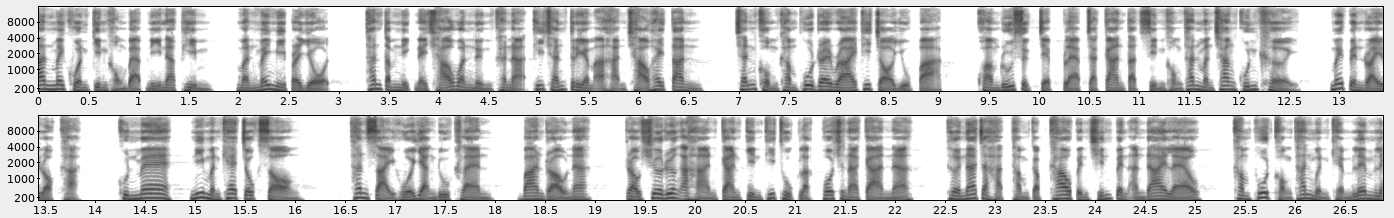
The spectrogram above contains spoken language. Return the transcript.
ตั้นไม่ควรกินของแบบนี้นะพิมพ์ มันไม่มีประโยชน์ ท่านตำหนิในเช้าวันหนึ่งขณะที่ฉันเตรียมอาหารเช้าให้ตั้น ฉันข่มคำพูดร้ายๆที่จ่ออยู่ปาก ความรู้สึกเจ็บแปลบจากการตัดสินของท่านมันช่างคุ้นเคย ไม่เป็นไรหรอกค่ะ คุณแม่ นี่มันแค่โจ๊กซอง ท่านใส่หัวอย่างดูแคลน บ้านเรานะ เราเชื่อเรื่องอาหารการกินที่ถูกหลักโภชนาการนะ เธอน่าจะหัดทำกับข้าวเป็นชิ้นเป็นอันได้แล้วคำพูดของท่านเหมือนเข็มเล่มเ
